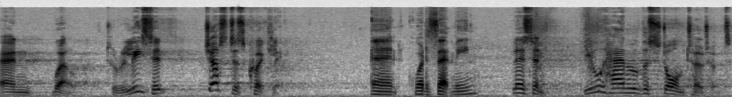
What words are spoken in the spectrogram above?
And, well, to release it just as quickly. And what does that mean? Listen, you handle the storm totems.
